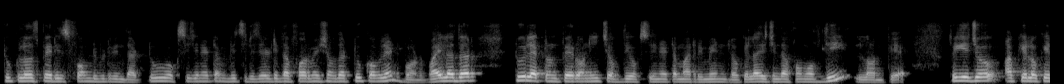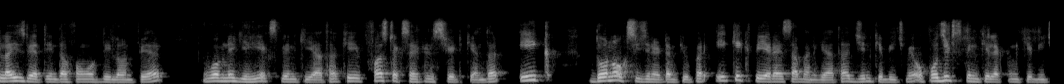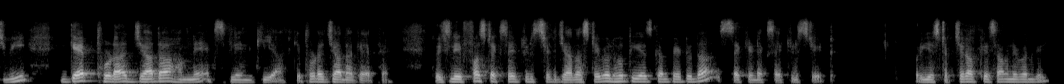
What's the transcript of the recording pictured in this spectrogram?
two close pair is formed between the two oxygen atom which result in the formation of the two covalent bond while other two electron pair on each of the oxygen atom are remain localized in the form of the lone pair तो ये जो आपके localized रहते हैं in the form of the lone pair वो हमने यही explain किया था कि फ़र्स्ट एक्साइटेड स्टेट के अंदर एक दोनों ऑक्सीजन एटम के ऊपर एक एक पेयर ऐसा बन गया था, जिनके बीच में ऑपोजिट स्पिन के इलेक्ट्रॉन के बीच भी गैप थोड़ा ज़्यादा हमने एक्सप्लेन किया कि थोड़ा ज़्यादा गैप है। तो इसलिए फ़र्स्ट एक्साइटेड स्टेट ज़्यादा स्टेबल होती है as compare to the second excited state और ये स्ट्रक्चर आपके सामने बन गई।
